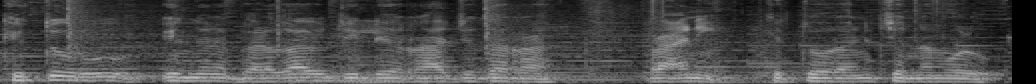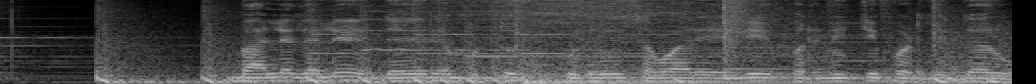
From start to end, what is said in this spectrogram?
ಕಿತ್ತೂರು ಇಂದಿನ ಬೆಳಗಾವಿ ಜಿಲ್ಲೆಯ ರಾಜ್ಯದ ರಾಣಿ ಕಿತ್ತೂರು ರಾಣಿ ಚೆನ್ನಮ್ಮಳು. ಬಾಲ್ಯದಲ್ಲೇ ಧೈರ್ಯ ಮತ್ತು ಕುದುರೆ ಸವಾರಿಯಲ್ಲಿ ಪರಿಣಿತಿ ಪಡೆದಿದ್ದರು.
